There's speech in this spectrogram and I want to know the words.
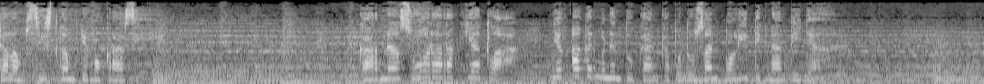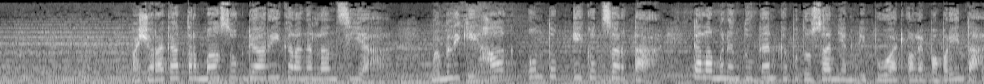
dalam sistem demokrasi. Karena suara rakyatlah yang akan menentukan keputusan politik nantinya. Masyarakat termasuk dari kalangan lansia memiliki hak untuk ikut serta dalam menentukan keputusan yang dibuat oleh pemerintah.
